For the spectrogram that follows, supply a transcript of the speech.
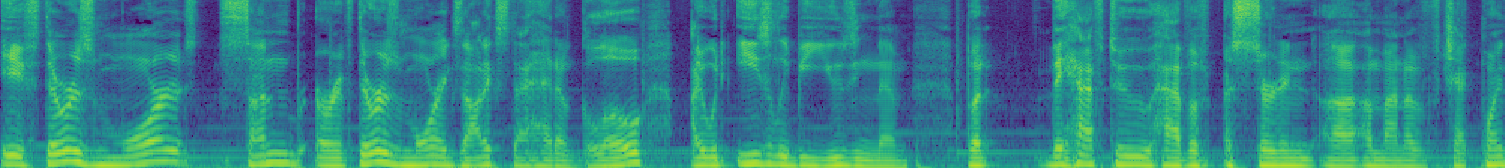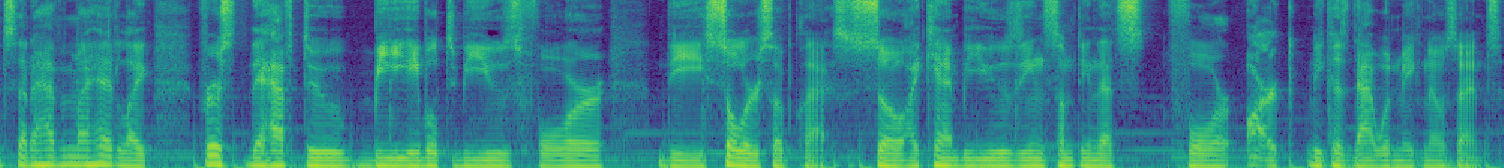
If there was more sun or if there was more exotics that had a glow I would easily be using them. But they have to have a, a certain uh, amount of checkpoints that I have in my head. Like first, they have to be able to be used for the solar subclass. So I can't be using something that's for arc because that would make no sense.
